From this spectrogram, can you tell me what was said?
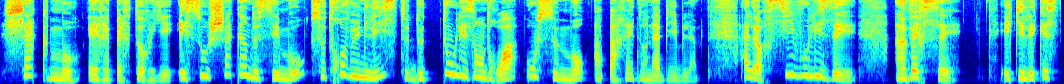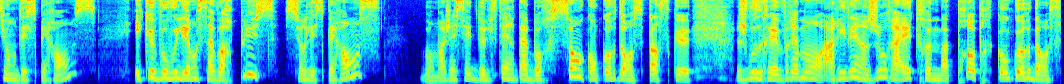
Chaque mot est répertorié et sous chacun de ces mots se trouve une liste de tous les endroits où ce mot apparaît dans la Bible. Alors, si vous lisez un verset et qu'il est question d'espérance, et que vous voulez en savoir plus sur l'espérance, Bon, moi j'essaie de le faire d'abord sans concordance parce que je voudrais vraiment arriver un jour à être ma propre concordance.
